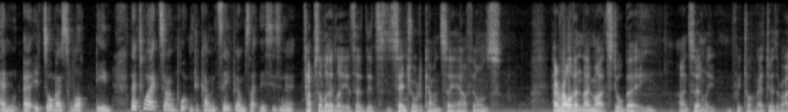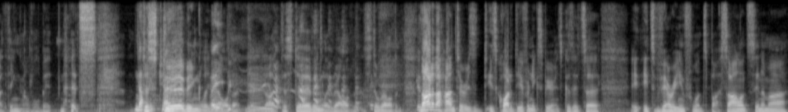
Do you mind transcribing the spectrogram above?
And uh, it's almost locked in. That's why it's so important to come and see films like this, isn't it? Absolutely, it's it's essential to come and see how films, how relevant they might still be, and certainly if we talk about do the right thing a little bit, it's Nothing's disturbingly changed. relevant. Yeah, right, disturbingly relevant, still relevant. Night of the Hunter is is quite a different experience because it's a, it, it's very influenced by silent cinema.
